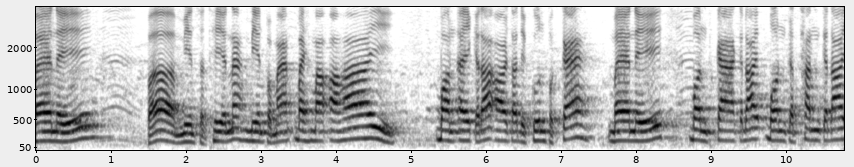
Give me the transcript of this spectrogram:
មែនទេបើមានសទ្ធាណាស់មានប្រមាណបេះមកអស់ហើយបនអីក៏ដោយឲ្យតែដឹកគុណប្រកាសមែនទេបនផ្កាក៏ដោយបនកឋិនក៏ដោយ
